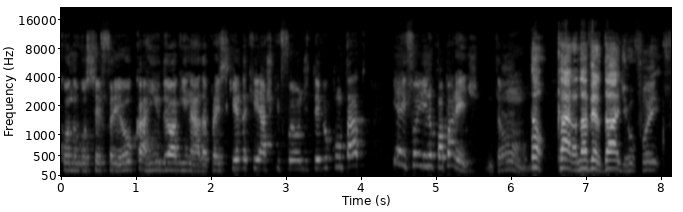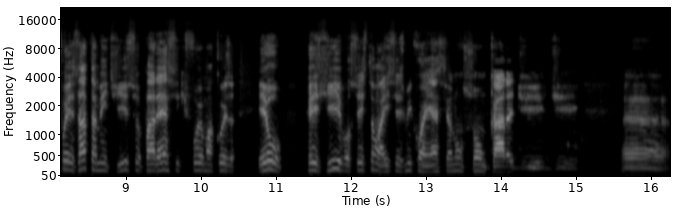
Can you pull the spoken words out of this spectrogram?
quando você freou, o carrinho deu a guinada para a esquerda, que acho que foi onde teve o contato, e aí foi indo para a parede. Então. Não, cara, na verdade, foi, foi exatamente isso. Parece que foi uma coisa. Eu, Regi, vocês estão aí, vocês me conhecem, eu não sou um cara de. de é...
